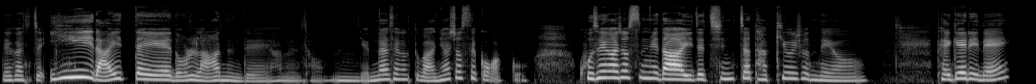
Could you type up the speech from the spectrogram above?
내가 진짜 이 나이대에 너를 낳았는데 하면서 음, 옛날 생각도 많이 하셨을 것 같고 고생하셨습니다. 이제 진짜 다 키우셨네요. 베게린의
